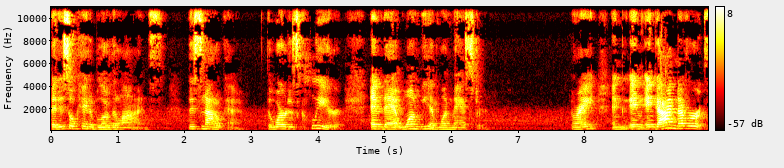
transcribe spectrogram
that it's okay to blur the lines. This is not okay. The word is clear, and that one, we have one master. Right? And, and and God never,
